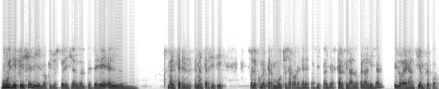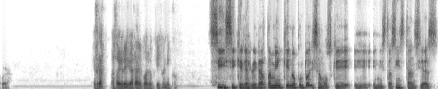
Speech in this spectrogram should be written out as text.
muy difícil y lo que yo estoy diciendo, el PSG, el Manchester, el Manchester City suele cometer muchos errores en estas instancias que al final lo penalizan y lo dejan siempre por fuera. Efra, ¿vas a agregar algo a lo que dijo Nico? Sí, sí, quería agregar también que no puntualizamos que eh, en estas instancias,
